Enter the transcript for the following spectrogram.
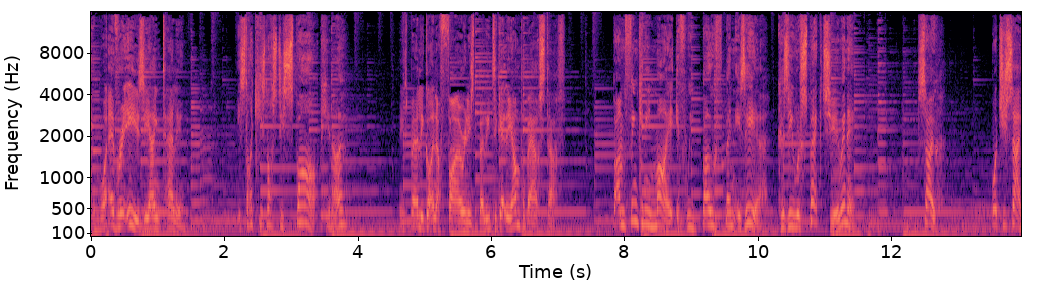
And whatever it is, he ain't telling. It's like he's lost his spark, you know? He's barely got enough fire in his belly to get the ump about stuff. But I'm thinking he might if we both bent his ear, because he respects you, innit? So, what do you say?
